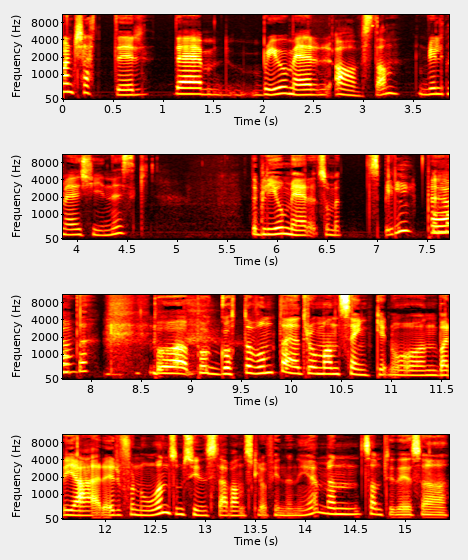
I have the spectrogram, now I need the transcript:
Man chatter. Det blir jo mer avstand. Det blir litt mer kynisk. Det blir jo mer som et spill, på en Ja. måte. På, på godt og vondt. Da. Jeg tror man senker noen barrierer for noen som syns det er vanskelig å finne nye, men samtidig så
